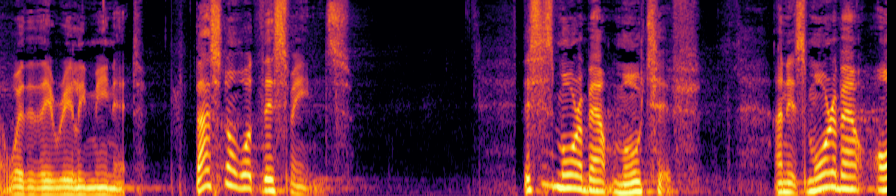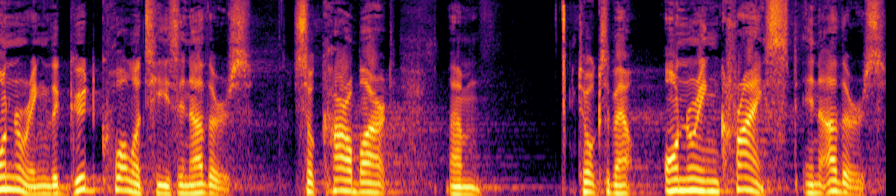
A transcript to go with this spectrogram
whether they really mean it. That's not what this means. This is more about motive. And it's more about honoring the good qualities in others. So Karl Barth um, talks about honoring Christ in others.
